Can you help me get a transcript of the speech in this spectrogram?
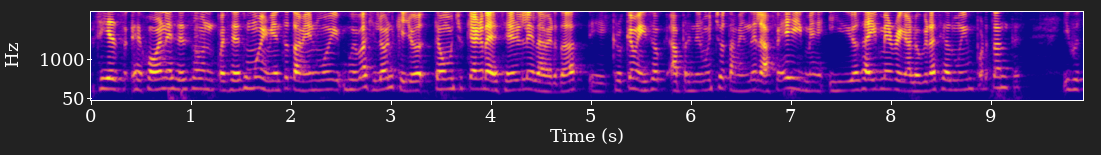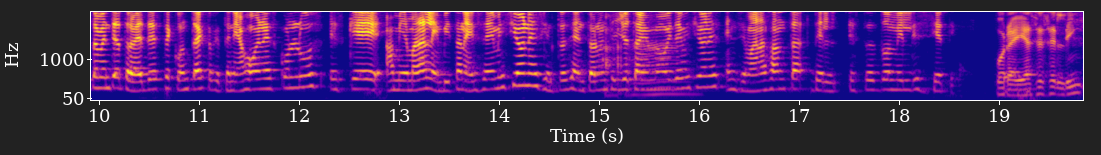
sí, es, eh, jóvenes es un, pues es un movimiento también muy, muy vacilón que yo tengo mucho que agradecerle, la verdad. Eh, creo que me hizo aprender mucho también de la fe y, me, y Dios ahí me regaló gracias muy importantes. Y justamente a través de este contacto que tenía jóvenes con luz, es que a mi hermana la invitan a irse de misiones y entonces eventualmente yo también me voy de Ah. misiones en Semana Santa del, esto es 2017. Por ahí haces el link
